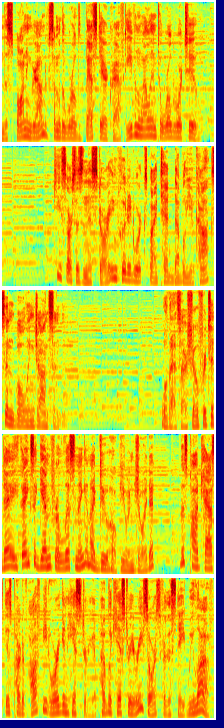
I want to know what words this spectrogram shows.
and the spawning ground of some of the world's best aircraft, even well into World War II. Key sources in this story included works by Ted W. Cox and Bowling Johnson. Well, that's our show for today. Thanks again for listening, and I do hope you enjoyed it. This podcast is part of Offbeat Oregon History, a public history resource for the state we love.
